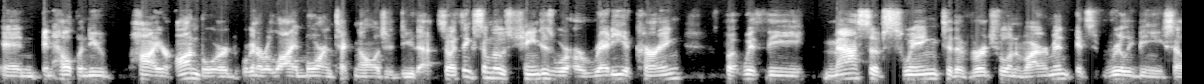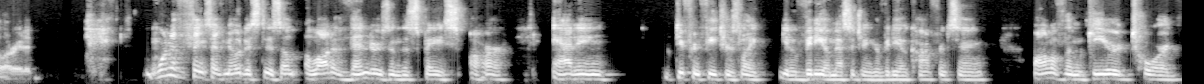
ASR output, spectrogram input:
and, and help a new hire onboard. We're going to rely more on technology to do that. So I think some of those changes were already occurring, but with the massive swing to the virtual environment, it's really being accelerated. One of the things I've noticed is a, a lot of vendors in the space are adding different features like you know video messaging or video conferencing all of them geared toward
